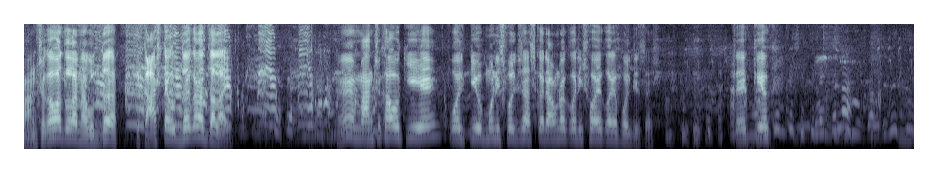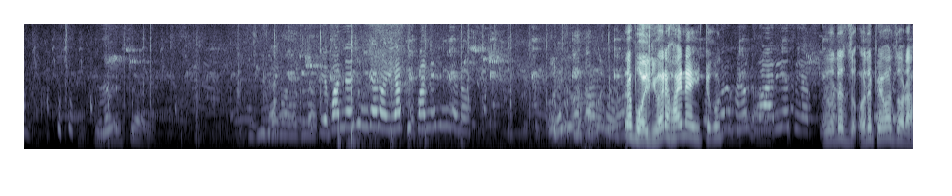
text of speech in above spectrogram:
মাংস খাওয়া জ্বালা না, উদ্ধার কাজটা উদ্ধার করার জ্বালায় হ্যাঁ মাংস খাব কি পোলট্রি, মনীষ পোলট্রি চাষ করে, আমরা করি, সবাই করে পোলট্রি চাষ। তো কেউ পোলট্রি বারে হয় না একটুকুন ওদের ওদের পেপার জোড়া।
